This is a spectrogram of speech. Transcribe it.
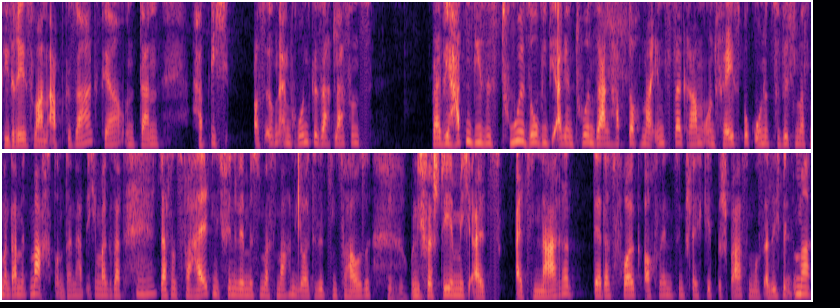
die Drehs waren abgesagt, ja. Und dann habe ich aus irgendeinem Grund gesagt, lass uns Weil wir hatten dieses Tool, so wie die Agenturen sagen, habt doch mal Instagram und Facebook, ohne zu wissen, was man damit macht. Und dann habe ich immer gesagt, Mhm. lass uns verhalten. Ich finde, wir müssen was machen. Die Leute sitzen zu Hause. Und ich verstehe mich als, als Narr, der das Volk, auch wenn es ihm schlecht geht, bespaßen muss. Also ich bin immer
